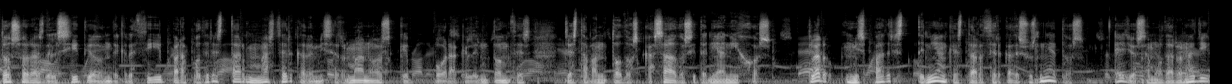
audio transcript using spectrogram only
dos horas del sitio donde crecí para poder estar más cerca de mis hermanos que por aquel entonces ya estaban todos casados y tenían hijos. Claro, mis padres tenían que estar cerca de sus nietos. Ellos se mudaron allí.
